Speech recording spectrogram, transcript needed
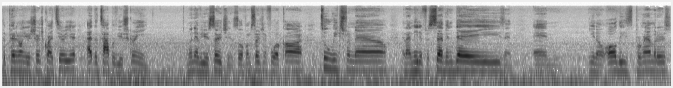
depending on your search criteria at the top of your screen whenever you're searching. So if I'm searching for a car two weeks from now and I need it for seven days and and you know all these parameters,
